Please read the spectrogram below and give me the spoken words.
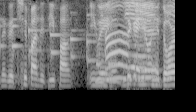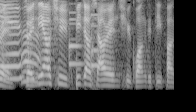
那个吃饭的地方，因为啊这个有很多人。对你要去比较少人去逛的地方，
